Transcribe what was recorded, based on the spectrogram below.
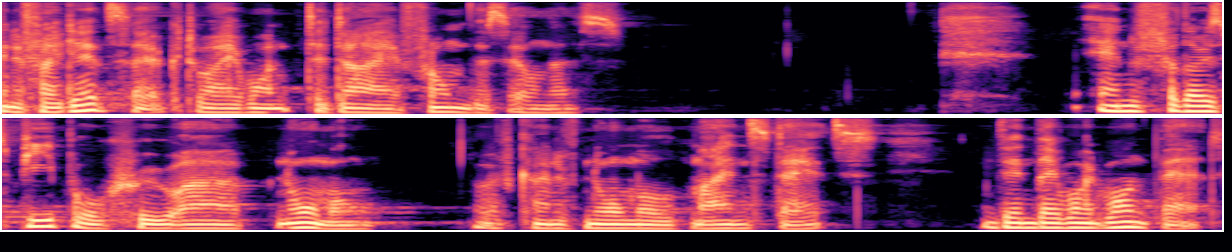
And if I get sick, do I want to die from this illness? And for those people who are normal, with kind of normal mind states, then they won't want that.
